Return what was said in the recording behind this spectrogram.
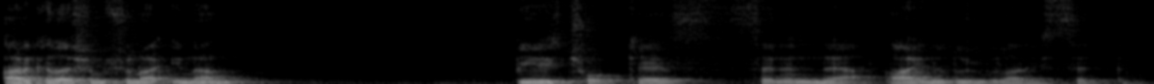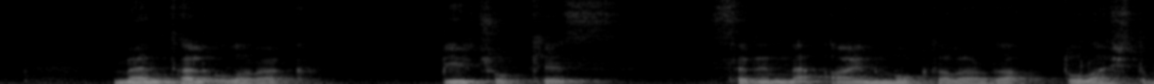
Arkadaşım şuna inan. Birçok kez seninle aynı duygular hissettim. Mental olarak birçok kez seninle aynı noktalarda dolaştım.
